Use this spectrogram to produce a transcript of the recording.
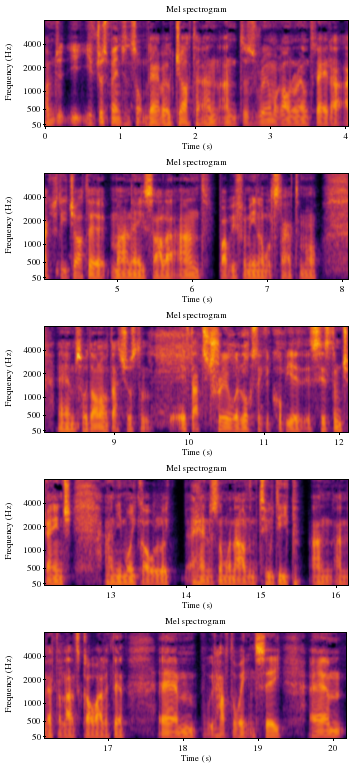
I'm just, you've just mentioned something there about Jota, and, and there's rumor going around today that actually Jota, Mané, Salah, and Bobby Firmino will start tomorrow. Um, so I don't know if that's just a, if that's true. It looks like it could be a, a system change, and he might go like Henderson, Wijnaldum too deep, and and let the lads go at it. Then, um, we'll have to wait and see. Um,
